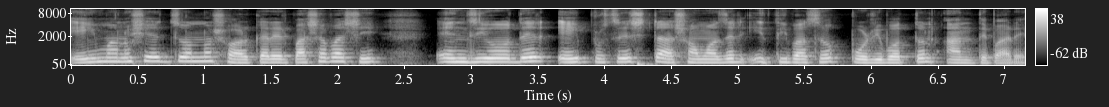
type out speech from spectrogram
এই মানুষের জন্য সরকারের পাশাপাশি এনজিওদের এই প্রচেষ্টা সমাজের ইতিবাচক পরিবর্তন আনতে পারে।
